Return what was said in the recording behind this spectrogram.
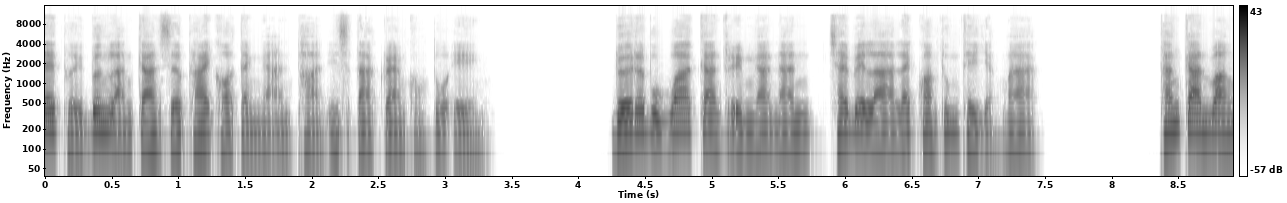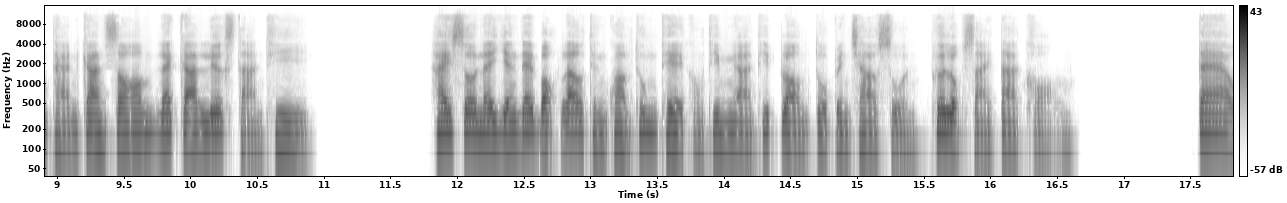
ได้เผยเบื้องหลังการเซอร์ไพรส์ขอแต่งงานผ่านอินสตาแกรมของตัวเอง โดยระบุว่าการเตรียมงานนั้นใช้เวลาและความทุ่มเทอย่างมาก ทั้งการวางแผนการซ้อมและการเลือกสถานที่ ไฮโซไนยังได้บอกเล่าถึงความทุ่มเทของทีมงานที่ปลอมตัวเป็นชาวสวนเพื่อหลบสายตาของ แต้ว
